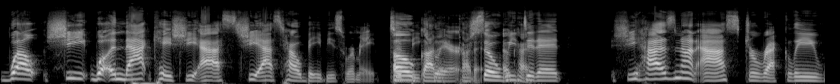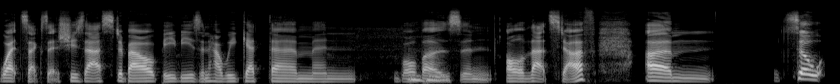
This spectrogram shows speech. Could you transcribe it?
Well, she well in that case she asked she asked how babies were made. To Oh, be got it, got it. so we Okay. didn't. She has not asked directly what sex is. She's asked about babies and how we get them and vulvas Mm-hmm. and all of that stuff. Um, so,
